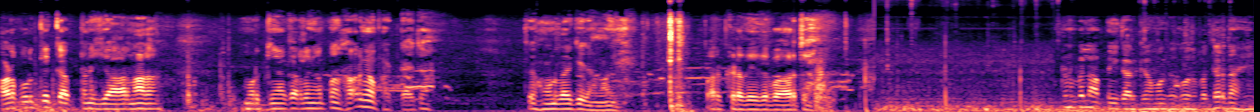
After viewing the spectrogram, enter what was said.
ਫੜ ਫੁੜ ਕੇ ਕੈਪਟਨ ਯਾਰ ਨਾਲ ਮੁਰਗੀਆਂ ਕਰ ਲਈਆਂ, ਆਪਾਂ ਸਾਰੀਆਂ ਫੱਟਿਆ ਚ ਤੇ। ਹੁਣ ਲੈ ਕੇ ਜਾਵਾਂਗੇ ਪ੍ਰਗਟ ਦੇ ਦਰਬਾਰ ਚ। ਹੁਣ ਪਹਿਲਾਂ ਆਪੇ ਹੀ ਕਰ ਕੇ ਆਵਾਂਗੇ ਖੁਦ ਪੱਧਰ ਦਾ ਇਹ।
